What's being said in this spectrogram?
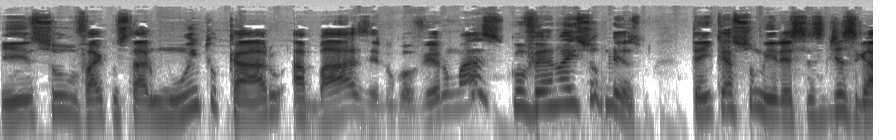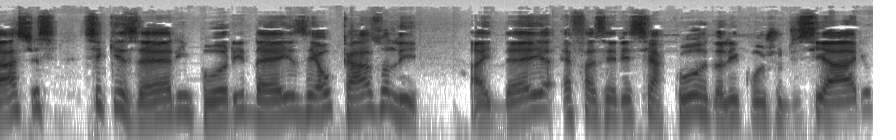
E isso vai custar muito caro à base do governo, mas governo é isso mesmo. Tem que assumir esses desgastes se quiser impor ideias, e é o caso ali. A ideia é fazer esse acordo ali com o judiciário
